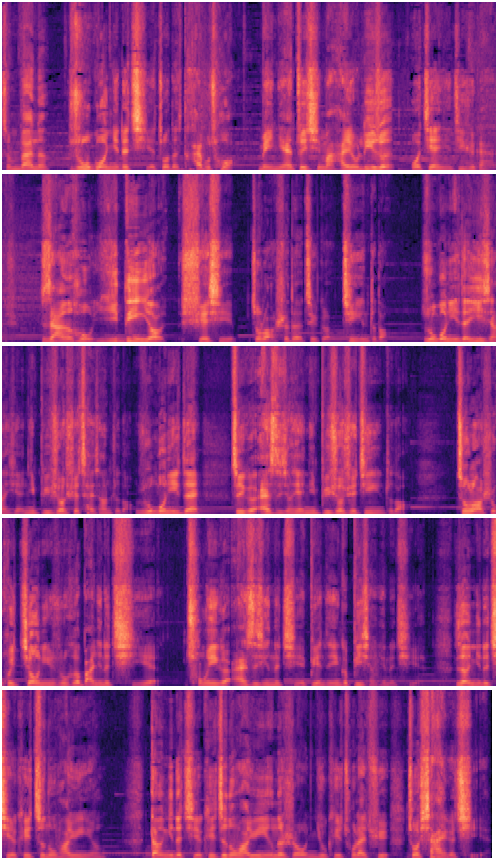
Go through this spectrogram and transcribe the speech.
怎么办呢？如果你的企业做的还不错，每年最起码还有利润，我建议你继续干下去。然后一定要学习周老师的这个经营之道。如果你在 E 象限，你必须要学财商之道；如果你在这个 S 象限，你必须要学经营之道。周老师会教你如何把你的企业从一个 S 型的企业变成一个 B 象限的企业，让你的企业可以自动化运营。当你的企业可以自动化运营的时候，你就可以出来去做下一个企业。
